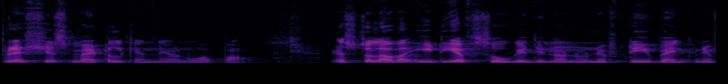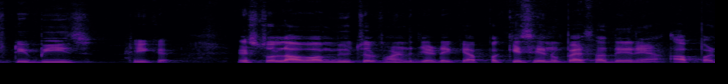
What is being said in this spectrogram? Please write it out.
ਪ੍ਰੈਸ਼ੀਅਸ ਮੈਟਲ ਕਹਿੰਦੇ ਉਹਨੂੰ ਆਪਾਂ। ਇਸ ਤੋਂ ਇਲਾਵਾ ETFs ਹੋ ਗਏ, ਜਿਨ੍ਹਾਂ ਨੂੰ ਨਿਫਟੀ ਬੈਂਕ ਨਿਫਟੀ, ਬੀਜ਼, ਠੀਕ ਹੈ? ਇਸ ਤੋਂ ਇਲਾਵਾ ਮਿਊਚੁਅਲ ਫੰਡ ਜਿਹੜੇ ਕਿ ਆਪਾਂ ਕਿਸੇ ਨੂੰ ਪੈਸਾ ਦੇ ਰਹੇ ਹਾਂ, ਆਪਾਂ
